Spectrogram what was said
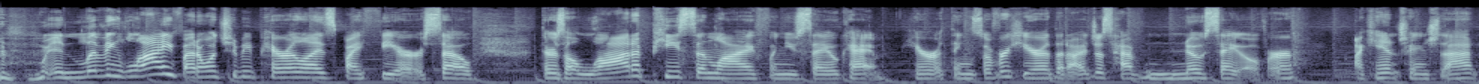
in living life. I don't want you to be paralyzed by fear. So there's a lot of peace in life when you say, okay, here are things over here that I just have no say over. I can't change that.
